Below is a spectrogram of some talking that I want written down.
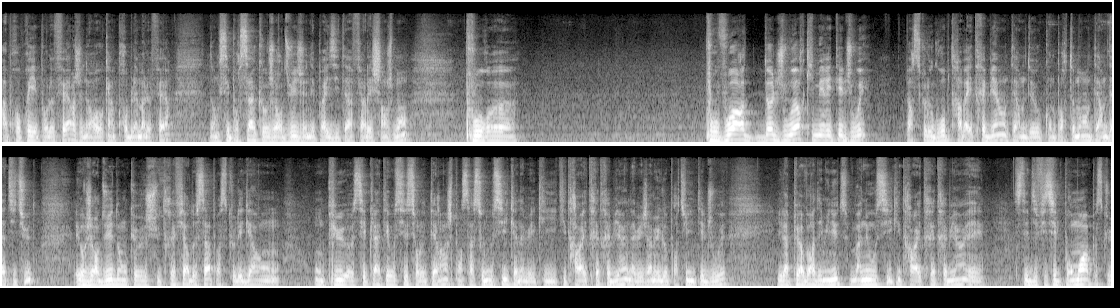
approprié pour le faire, je n'aurai aucun problème à le faire. Donc c'est pour ça qu'aujourd'hui, je n'ai pas hésité à faire les changements pour, euh, pour voir d'autres joueurs qui méritaient de jouer. Parce que le groupe travaille très bien en termes de comportement, en termes d'attitude. Et aujourd'hui, donc, euh, je suis très fier de ça parce que les gars ont, ont pu s'éclater aussi sur le terrain. Je pense à Sonoussi qui, qui, travaille très très bien, il n'avait jamais eu l'opportunité de jouer. Il a pu avoir des minutes. Manu aussi qui travaille très très bien et c'était difficile pour moi parce que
